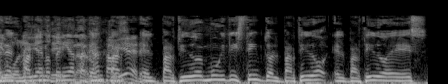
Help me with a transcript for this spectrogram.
y Bolivia no tenía atacantes. El, partido es muy distinto. El partido, el partido es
